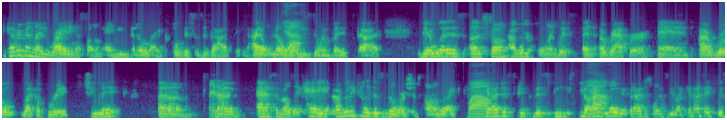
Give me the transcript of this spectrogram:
you ever been like writing a song and you know, like, oh, this is a God thing? I don't know yeah. what he's doing, but it's God. There was a song I worked on with an, a rapper, and I wrote like a bridge to it. Um, and I asked him, I was like, hey, I really feel like this is a worship song. Like, wow. can I just take this piece? You know, yeah. I wrote it, but I just wanted to be like, can I take this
